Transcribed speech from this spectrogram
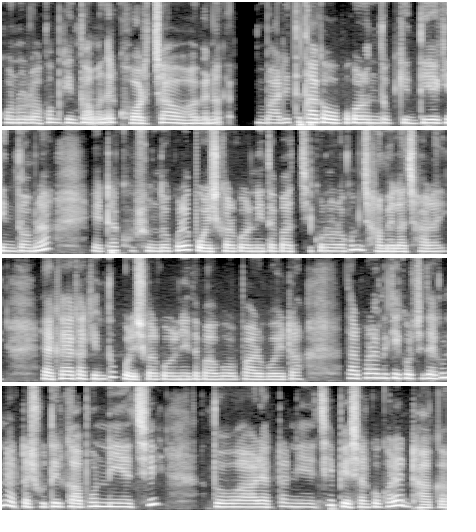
কোনো রকম কিন্তু আমাদের খরচাও হবে না। বাড়িতে থাকা উপকরণ দিয়ে কিন্তু আমরা এটা খুব সুন্দর করে পরিষ্কার করে নিতে পারছি, কোনো রকম ঝামেলা ছাড়াই। একা একা কিন্তু পরিষ্কার করে নিতে পারব পারব এটা। তারপর আমি কি করছি দেখুন, একটা সুতির কাপড় নিয়েছি, তো আর একটা নিয়েছি প্রেশার কুকারের ঢাকা।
